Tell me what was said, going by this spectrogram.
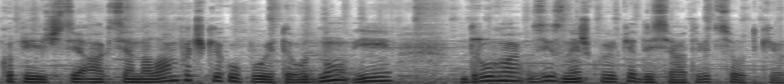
Копіючці акція на лампочки, купуєте одну і друга зі знижкою 50%.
